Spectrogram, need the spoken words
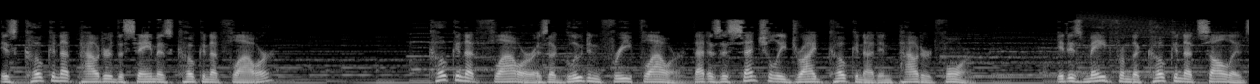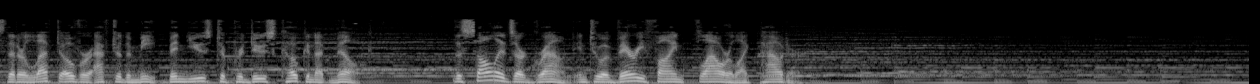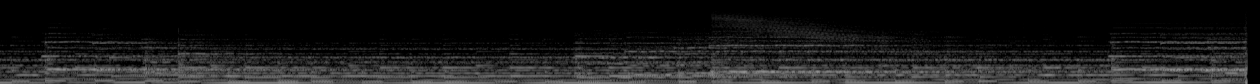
Is coconut powder the same as coconut flour? Coconut flour is a gluten-free flour that is essentially dried coconut in powdered form. It is made from the coconut solids that are left over after the meat been used to produce coconut milk. The solids are ground into a very fine, flour-like powder.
